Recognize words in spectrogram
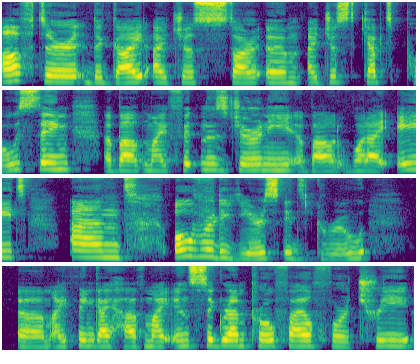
after the guide, I just start. Um, I just kept posting about my fitness journey, about what I ate, and over the years it grew. Um, I think I have my Instagram profile for three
